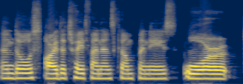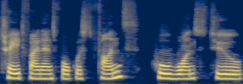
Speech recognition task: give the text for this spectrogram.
and those are the trade finance companies or trade finance focused funds who wants to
